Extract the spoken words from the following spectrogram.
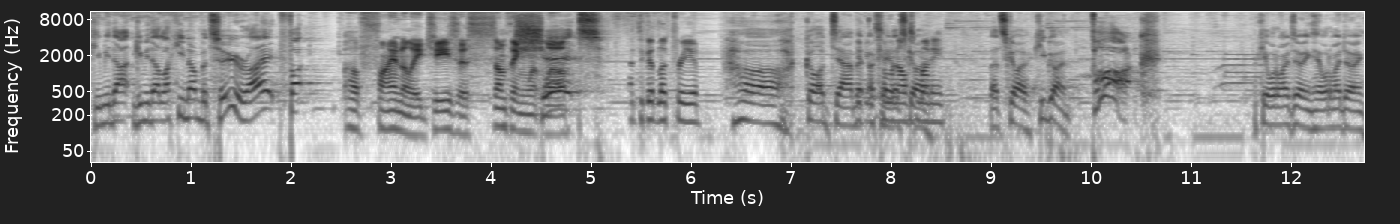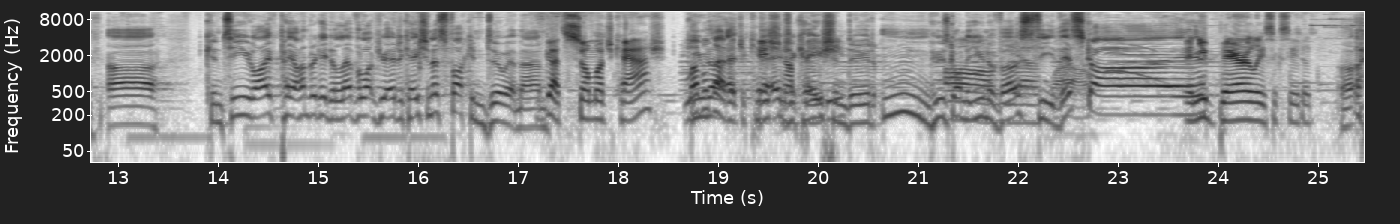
Give me that. Give me that lucky number two, right? Fuck. Oh, finally, Jesus! Something went well. Shit. That's a good look for you. Oh, god damn it. Giving Okay, someone let's else go. money. Let's go. Keep going. Fuck. Okay, what am I doing here? What am I doing? Uh, continue life. Pay 100k to level up your education. Let's fucking do it, man. You got so much cash. Give me Level that, that education, that education, up, baby. dude. Mm, who's gone to Oh, university? yeah. This guy. And you barely succeeded. Rich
